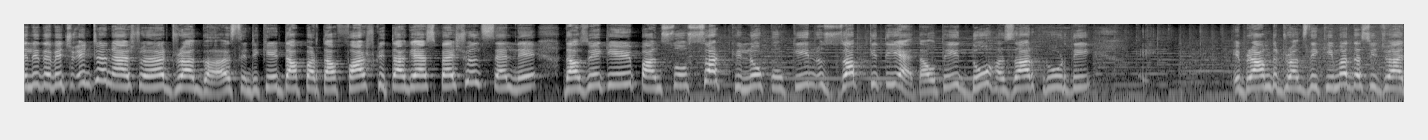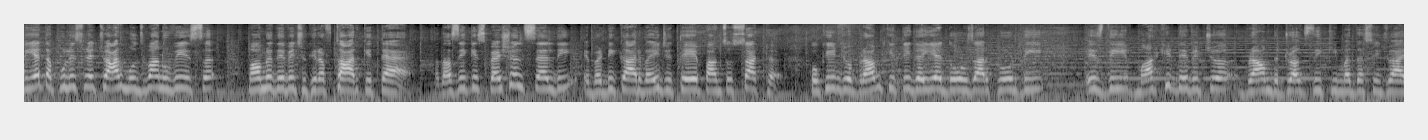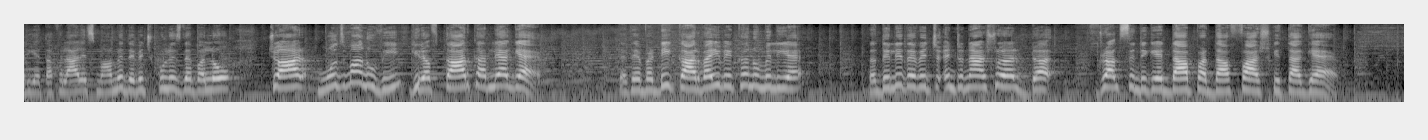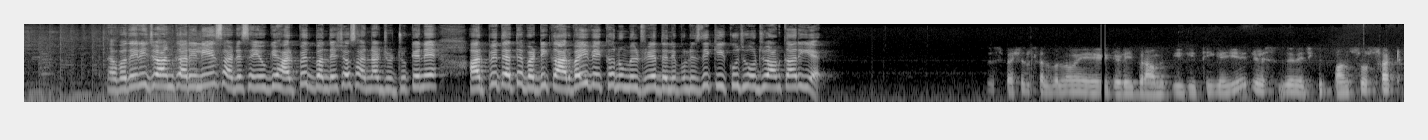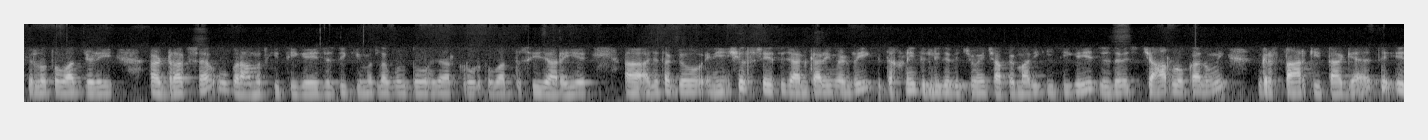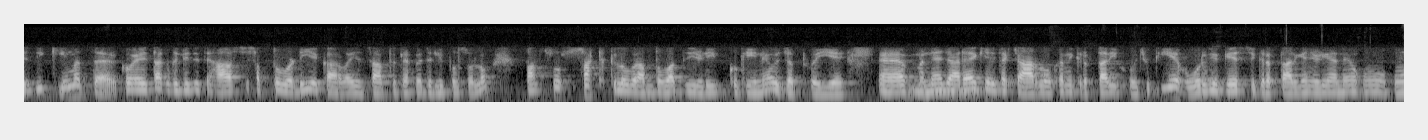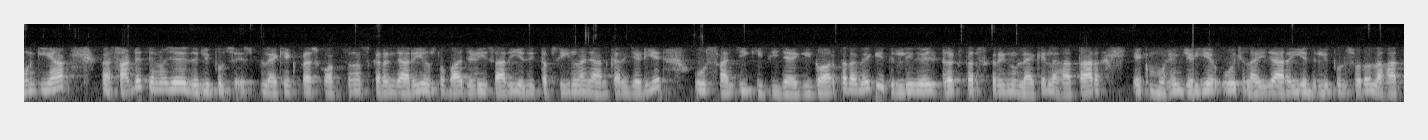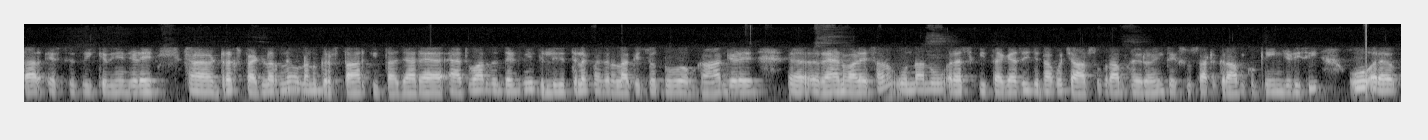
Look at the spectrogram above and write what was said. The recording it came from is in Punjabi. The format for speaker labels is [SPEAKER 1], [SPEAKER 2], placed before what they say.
[SPEAKER 1] ਦਿੱਲੀ ਦੇ ਵਿੱਚ ਇੰਟਰਨੈਸ਼ਨਲ ਡਰੱਗ ਸਿੰਡੀਕੇਟ ਦਾ ਪਰਦਾਫਾਸ਼ ਕੀਤਾ ਗਿਆ। ਸਪੈਸ਼ਲ ਸੈੱਲ ਨੇ ਦੱਸਦੇ ਕਿ 560 ਕਿਲੋ ਕੋਕੀਨ ਜ਼ਬਤ ਕੀਤੀ ਹੈ। ਤਾਂ ਉਤੇ 2000 ਕਰੋੜ ਦੀ ਇਹ ਡਰੱਗਸ ਦੀ ਕੀਮਤ ਦੱਸੀ ਜਾ ਰਹੀ ਹੈ। ਤਾਂ ਪੁਲਿਸ ਨੇ ਚਾਰ ਮੁਲਜ਼ਮਾਂ ਨੂੰ ਵੀ ਇਸ ਮਾਮਲੇ ਦੇ ਵਿੱਚ ਗ੍ਰਿਫਤਾਰ ਕੀਤਾ ਹੈ। ਦੱਸਦੇ ਕਿ ਸਪੈਸ਼ਲ ਸੈੱਲ ਦੀ ਇਹ ਵੱਡੀ ਕਾਰਵਾਈ ਜਿੱਥੇ 560 ਕੋਕੀਨ ਜੋ ਬਰਾਮਦ ਕੀਤੀ ਗਈ ਹੈ 2000 ਕਰੋੜ ਦੀ ਇਸ ਦੀ ਮਾਰਕੀਟ ਦੇ ਵਿੱਚ ਬਰਾਮਦ ਡਰੱਗਸ ਦੀ ਕੀਮਤ ਦੱਸੀ ਜਾ ਰਹੀ ਹੈ। ਤਾਂ ਫਿਲਹਾਲ ਇਸ ਮਾਮਲੇ ਦੇ ਵਿੱਚ ਪੁਲਿਸ ਦੇ ਵੱਲੋਂ ਚਾਰ ਮੁਲਜ਼ਮਾਂ ਨੂੰ ਵੀ ਗ੍ਰਿਫਤਾਰ ਕਰ ਲਿਆ ਗਿਆ ਹੈ। ਤੇ ਇੱਥੇ ਵੱਡੀ ਕਾਰਵਾਈ ਵੇਖਣ ਨੂੰ ਮਿਲੀ ਹੈ। ਤਾਂ ਦਿੱਲੀ ਦੇ ਵਿੱਚ ਇੰਟਰਨੈਸ਼ਨਲ ਡਰੱਗ ਸਿੰਡੀਕੇਟ ਦਾ ਪਰਦਾਫਾਸ਼ ਕੀਤਾ ਗਿਆ ਹੈ। ਤਾਂ ਵਧੇਰੀ ਜਾਣਕਾਰੀ ਲਈ ਸਾਡੇ ਸਹਿਯੋਗੀ ਹਰਪ੍ਰੀਤ ਬੰਦੇਸ਼ਾ ਸਾਡੇ ਨਾਲ ਜੁੜ ਚੁੱਕੇ ਨੇ। ਹਰਪ੍ਰੀਤ, ਇੱਥੇ ਵੱਡੀ ਕਾਰਵਾਈ ਵੇਖਣ ਨੂੰ ਮਿਲ ਰਹੀ ਹੈ। ਦਿੱਲੀ ਪੁਲਿਸ ਦੀ ਕੀ ਕੁਝ ਹੋਰ ਜਾਣਕਾਰੀ ਹੈ?
[SPEAKER 2] ਸਪੈਸ਼ਲ ਸੈੱਲ ਵੱਲੋਂ ਇਹ ਜਿਹੜੀ ਬਰਾਮਦਗੀ ਕੀਤੀ ਗਈ ਹੈ ਜਿਸ ਦੇ ਵਿੱਚ ਕਿ 560 ਕਿਲੋ ਤੋਂ ਵੱਧ ਜਿਹੜੀ ਡਰੱਗਸ ਹੈ ਉਹ ਬਰਾਮਦ ਕੀਤੀ ਗਈ ਜਿਸ ਦੀ ਕੀਮਤ ਲਗਭਗ 2000 ਕਰੋੜ ਤੋਂ ਵੱਧ ਦੱਸੀ ਜਾ ਰਹੀ ਹੈ। ਅਜੇ ਤੱਕ ਜੋ ਇਨੀਸ਼ੀਅਲ ਸਟੇਜ ਤੇ ਜਾਣਕਾਰੀ ਮਿਲ ਰਹੀ ਕਿ ਦੱਖਣੀ ਦਿੱਲੀ ਦੇ ਵਿੱਚੋਂ ਇਹ ਛਾਪੇਮਾਰੀ ਕੀਤੀ ਗਈ ਹੈ ਜਿਸ ਦੇ ਵਿੱਚ ਚਾਰ ਲੋਕਾਂ ਨੂੰ ਵੀ ਗ੍ਰਿਫਤਾਰ ਕੀਤਾ ਗਿਆ ਹੈ ਤੇ ਇਸ ਦੀ ਕੀਮਤ ਕੋਈ ਅਜੇ ਤੱਕ ਦਿੱਲੀ ਦੇ ਇਤਿਹਾਸ 'ਚ ਸਭ ਤੋਂ ਵੱਡੀ ਇਹ ਕਾਰਵਾਈ ਜ਼ਾਬਤੇ ਤਹਿਤ ਹੋਏ ਦਿੱਲੀ ਪੁਲਿਸ ਵੱਲੋਂ 560 ਕਿਲੋਗ੍ਰਾਮ ਤੋਂ ਵੱਧ ਦੀ ਜਿਹੜੀ ਕੋਕੀਨ ਹੈ ਉਹ ਜ਼ਬਤ ਹੋਈ ਹੈ। ਅ, ਮੰਨਿਆ ਜਾ ਰਿਹਾ ਹੈ ਕਿ ਅਜੇ ਤੱਕ ਚਾਰ ਲੋਕਾਂ ਦੀ ਗ੍ਰਿਫਤਾਰੀ ਹੋ ਚੁੱਕੀ ਹੈ ਹੋਰ ਵੀ ਅੱਗੇ ਇਸ 'ਚ ਗ੍ਰਿਫਤਾਰੀਆਂ ਜਿਹੜੀਆਂ ਨੇ ਉਹ ਹੋਣਗੀਆਂ। ਅ, ਸਾਢੇ ਤਿੰਨ ਵਜੇ ਦਿੱਲੀ ਪੁਲਿਸ ਇਸ ਲੈ ਕੇ ਇੱਕ ਪ੍ਰੈਸ ਕਾਨਫਰੰਸ ਕਰਨ ਜਾ ਰਹੀ ਹੈ। ਉਸ ਤੋਂ ਬਾਅਦ ਜਿਹੜੀ ਸਾਰੀ ਇਹਦੀ ਤਫਸੀਲ ਨਾਲ ਜਾਣਕਾਰੀ ਜਿਹੜੀ ਹੈ ਉਹ ਸਾਂਝੀ ਕੀਤੀ ਜਾਏਗੀ। ਗੌਰਤਲਬ ਹੈ ਕਿ ਦਿੱਲੀ ਦੇ ਵਿੱਚ ਡਰੱਗ ਤਸਕਰੀ ਨੂੰ ਲੈ ਕੇ ਲਗਾਤਾਰ ਇੱਕ ਮੁਹਿੰਮ ਜਿਹੜੀ ਹੈ ਉਹ ਚਲਾਈ ਜਾ ਰਹੀ ਹੈ। ਦਿੱਲੀ ਪੁਲਿਸ ਵੱਲੋਂ ਲਗਾਤਾਰ ਇਸ ਤਰੀਕੇ ਦੀਆਂ ਜਿਹੜੇ ਡਰੱਗਸ ਪੈਡਲਰ ਨੇ ਉਹਨਾਂ ਨੂੰ ਗ੍ਰਿਫਤਾਰ ਕੀਤਾ ਜਾ ਰਿਹਾ ਹੈ। ਐਤਵਾਰ ਦੇ ਦਿਨ ਵੀ ਦਿੱਲੀ ਦੇ ਤਿਲਕ ਨਗਰ ਇਲਾਕੇ ਚੋਂ ਦੋ ਅਫਗਾਨ ਜਿਹੜੇ ਅਹ, ਰਹਿਣ ਵਾਲੇ ਸਨ ਉਹਨਾਂ ਨੂੰ ਅਰੈਸਟ ਕੀਤਾ ਗਿਆ ਸੀ ਜਿਨ੍ਹਾਂ ਕੋਲ 400 ਗ੍ਰਾਮ ਹੈਰੋਇਨ ਤੇ 160 ਗ੍ਰਾਮ ਕੋਕੀਨ ਜਿਹੜੀ ਸੀ ਉਹ ਅਰ-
